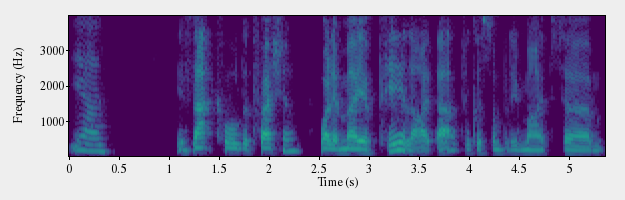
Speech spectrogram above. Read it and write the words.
Yeah. Is that called depression? Well, it may appear like that because somebody might um,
